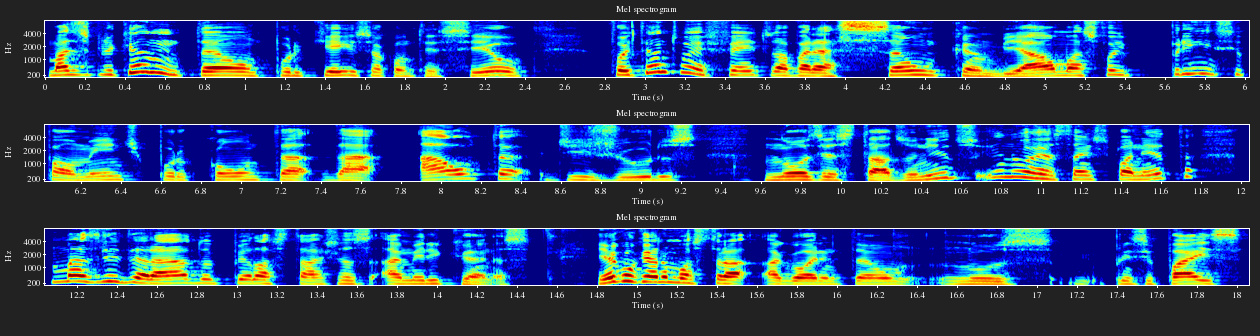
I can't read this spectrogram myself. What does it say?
Mas explicando então por que isso aconteceu, foi tanto um efeito da variação cambial, mas foi principalmente por conta da alta de juros nos Estados Unidos e no restante do planeta, mas liderado pelas taxas americanas. E é o que eu quero mostrar agora, então, nos principais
